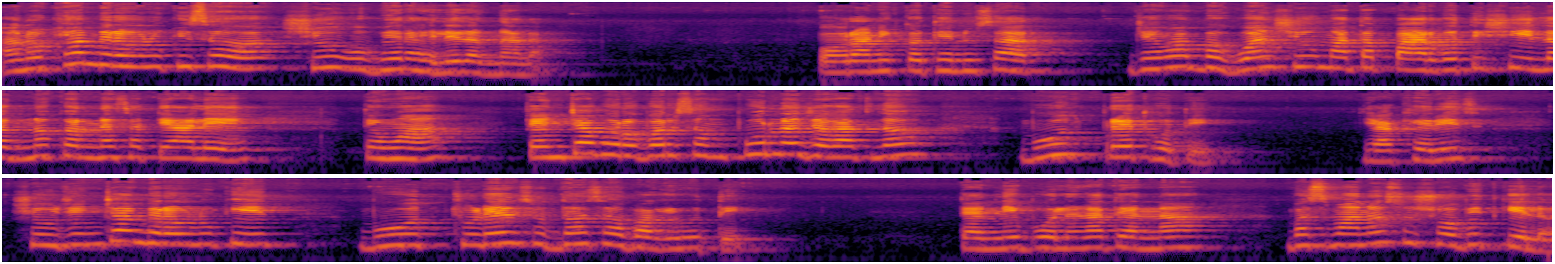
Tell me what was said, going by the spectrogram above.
अनोख्या मिरवणुकीसह शिव उभे राहिले लग्नाला. पौराणिक कथेनुसार जेव्हा भगवान शिव माता पार्वतीशी लग्न करण्यासाठी आले तेव्हा त्यांच्याबरोबर संपूर्ण जगातलं भूत प्रेत होते. याखेरीज शिवजींच्या मिरवणुकीत भूत चुडेलसुद्धा सहभागी होते. त्यांनी भोलेनाथ यांना भस्मानं सुशोभित केलं.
